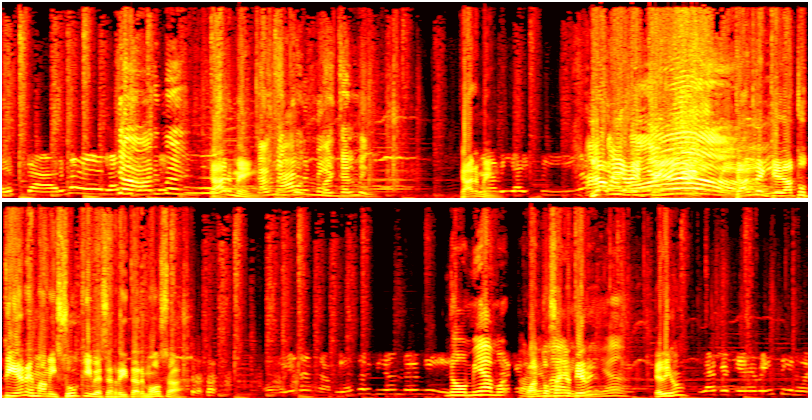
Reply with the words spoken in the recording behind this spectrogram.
Es Carmen. La ¡Carmen! Carmen. Carmen, ¿cuál- Carmen. ¿Cuál Carmen? Carmen. VIP. ¡La Carmen. VIP! Carmen, ¿qué edad tú tienes, Mamizuki, becerrita hermosa? Oye, tan rápido se olvidan de mí. No, mi amor. ¿Cuántos años María. tiene? ¿Qué dijo? La que tiene 29.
